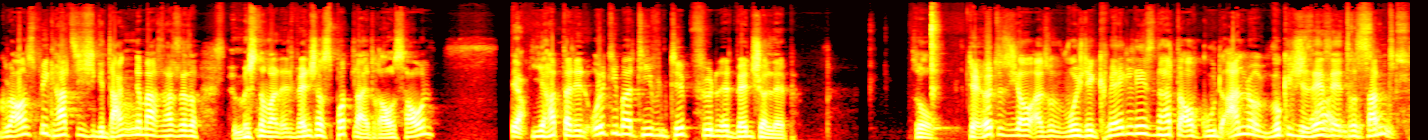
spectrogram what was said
Groundspeak hat sich Gedanken gemacht und hat gesagt, wir müssen noch mal ein Adventure Spotlight raushauen. Ja. Hier habt ihr den ultimativen Tipp für ein Adventure Lab. So, der hörte sich auch, also wo ich den Quell gelesen hatte, auch gut an und wirklich sehr, Ja, sehr interessant.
